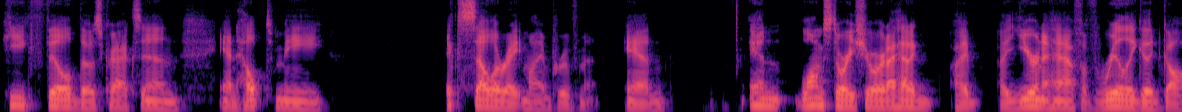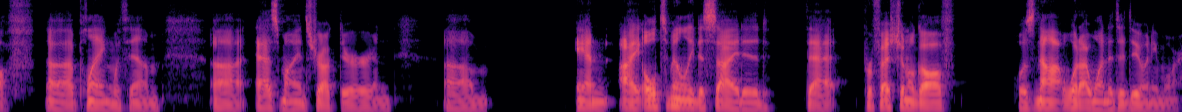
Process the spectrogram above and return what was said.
he filled those cracks in and helped me accelerate my improvement and and long story short i had a I, a year and a half of really good golf uh, playing with him uh, as my instructor and um, and i ultimately decided that professional golf was not what I wanted to do anymore.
